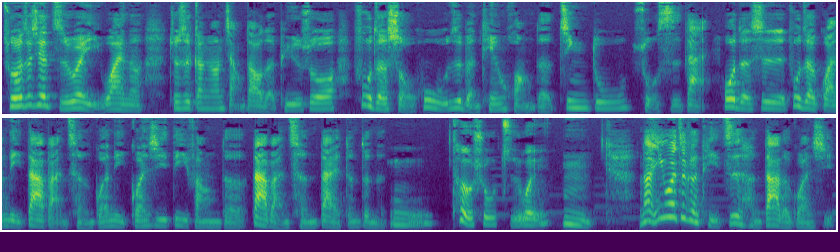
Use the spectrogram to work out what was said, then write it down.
除了这些职位以外呢，就是刚刚讲到的，比如说负责守护日本天皇的京都所司代，或者是负责管理大阪城、管理关西地方的大阪城代等等的，嗯，特殊职位。嗯，那因为这个体制很大的关系，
